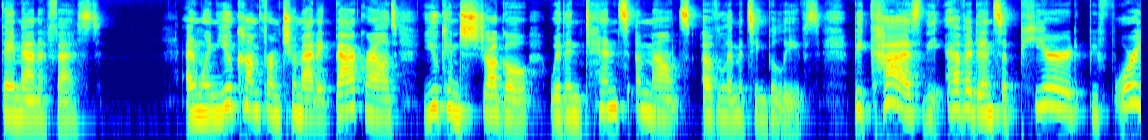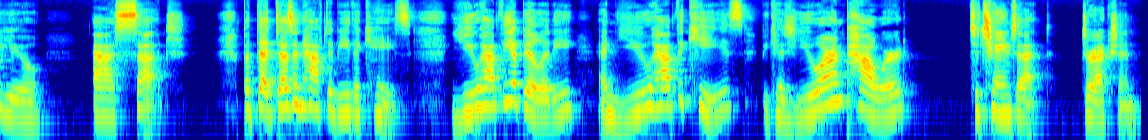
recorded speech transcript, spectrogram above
they manifest. And when you come from traumatic backgrounds, you can struggle with intense amounts of limiting beliefs because the evidence appeared before you as such. But that doesn't have to be the case. You have the ability and you have the keys because you are empowered to change that direction.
